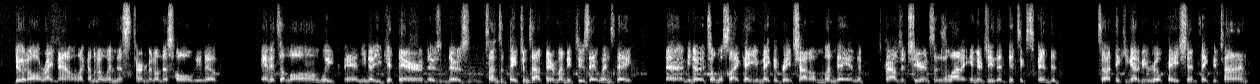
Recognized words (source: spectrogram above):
do it all right now. Like, I'm going to win this tournament on this hole, you know? And it's a long week, man. You know, you get there. There's there's tons of patrons out there Monday, Tuesday, Wednesday. Um, you know, it's almost like hey, you make a great shot on Monday, and the crowds are cheering. So there's a lot of energy that gets expended. So I think you got to be real patient, take your time,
